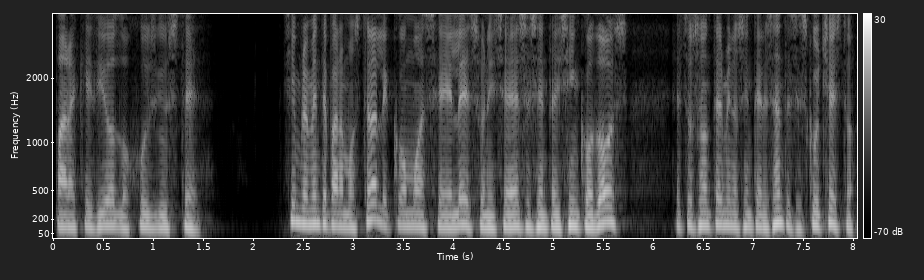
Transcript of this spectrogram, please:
para que Dios lo juzgue usted. Simplemente para mostrarle cómo hace él eso en Isaías 65.2. Estos son términos interesantes. Escuche esto.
